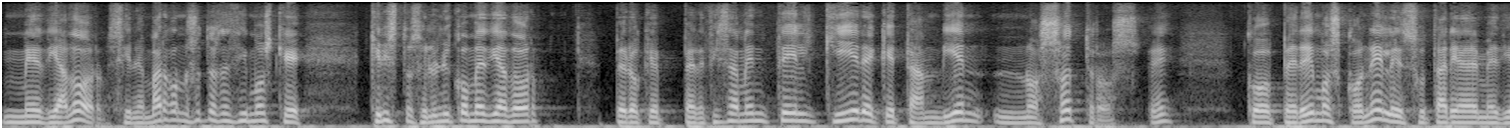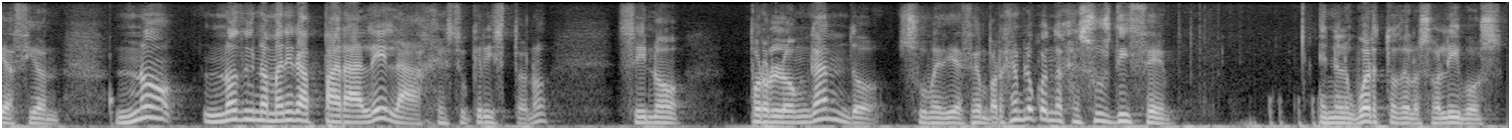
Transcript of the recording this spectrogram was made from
mediador. Sin embargo, nosotros decimos que Cristo es el único mediador, pero que precisamente Él quiere que también nosotros eh, cooperemos con Él en su tarea de mediación. No, no de una manera paralela a Jesucristo, ¿no? sino prolongando su mediación. Por ejemplo, cuando Jesús dice, en el huerto de los olivos.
